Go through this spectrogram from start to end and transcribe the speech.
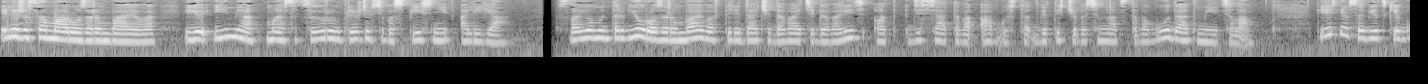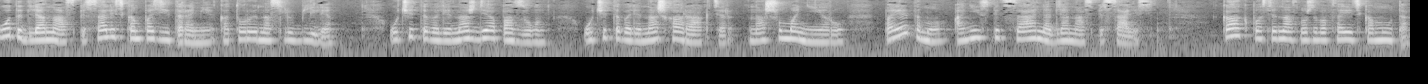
Или же сама Роза Рымбаева, ее имя мы ассоциируем прежде всего с песней «Алия». В своем интервью Роза Рымбаева в передаче «Давайте говорить» от 10 августа 2018 года отметила «Песни в советские годы для нас писались композиторами, которые нас любили – учитывали наш диапазон, учитывали наш характер, нашу манеру, поэтому они специально для нас писались. Как после нас можно повторить кому-то?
